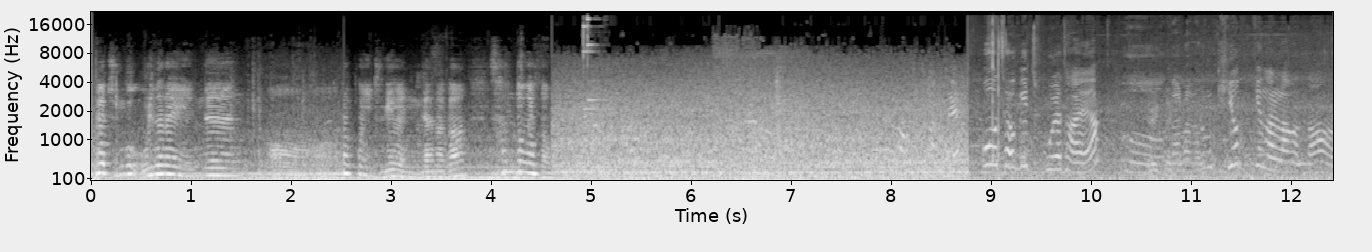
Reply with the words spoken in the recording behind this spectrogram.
그러니까 중국 우리나라에 있는 어 사건이 두 개가 있는데 하나가 산동에서 어, 저기 보여 다혜야? 어, 너무 귀엽게 날아간다.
